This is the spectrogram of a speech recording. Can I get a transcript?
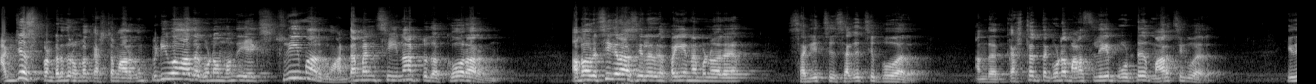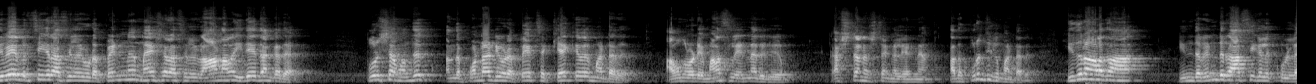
அட்ஜஸ்ட் பண்ணுறது ரொம்ப கஷ்டமாக இருக்கும். பிடிவாத குணம் வந்து எக்ஸ்ட்ரீமாக இருக்கும். அட்டமென்சினா டு த கோராக இருக்கும். அப்போ ரிச்சிகராசியில் ராசியில் இருக்க பையன் என்ன பண்ணுவார்? சகிச்சு சகிச்சு போவார். அந்த கஷ்டத்தை கூட மனசுலேயே போட்டு மறைச்சிக்குவார். இதுவே விருச்சிக பெண்ணு மேஷ ஆனாலும் இதே தான் கதை. புருஷன் வந்து அந்த பொண்டாட்டியோட பேச்சை கேட்கவே மாட்டார். அவங்களுடைய மனசில் என்ன இருக்குது கஷ்ட நஷ்டங்கள் என்ன? அதை புரிஞ்சுக்க மாட்டார். இதனால தான் இந்த ரெண்டு ராசிகளுக்குள்ள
